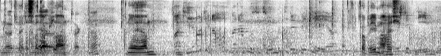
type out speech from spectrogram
Nördlich Ja, das war der Plan. Kontakt, ne? Ja, ja. Markier mal genau auf meiner Position bitte den BTR. Kobi, mach Der ich. steht neben mir.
